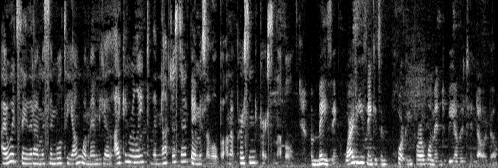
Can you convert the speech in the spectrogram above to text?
I would say that I'm a symbol to young women because I can relate to them not just on a famous level, but on a person to person level. Amazing. Why do you think it's important for a woman to be on the $10 bill?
